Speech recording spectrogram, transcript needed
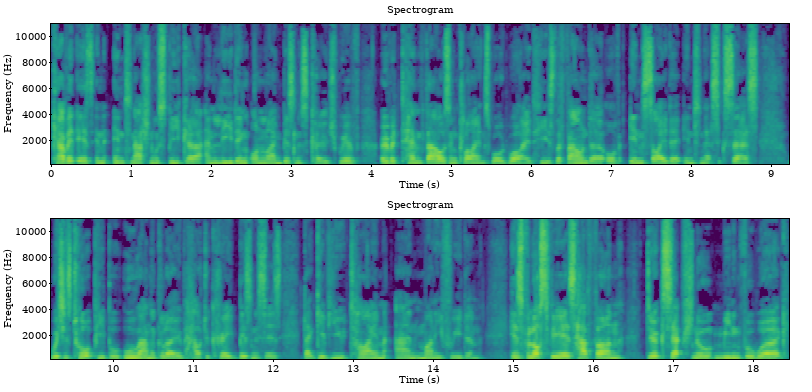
Kavit is an international speaker and leading online business coach with over 10,000 clients worldwide. He is the founder of Insider Internet Success, which has taught people all around the globe how to create businesses that give you time and money freedom. His philosophy is have fun, do exceptional, meaningful work,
